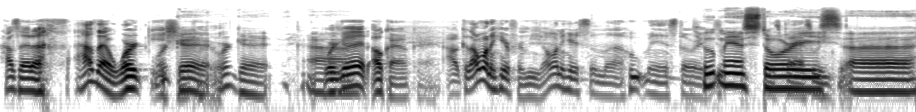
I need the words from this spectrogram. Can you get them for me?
How's that? Uh, how's that work? We're good. We're good. Uh, We're good. Okay, okay. Because I want to hear from you. I want to hear some uh, Hoopman stories. Hoopman stories. Uh,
